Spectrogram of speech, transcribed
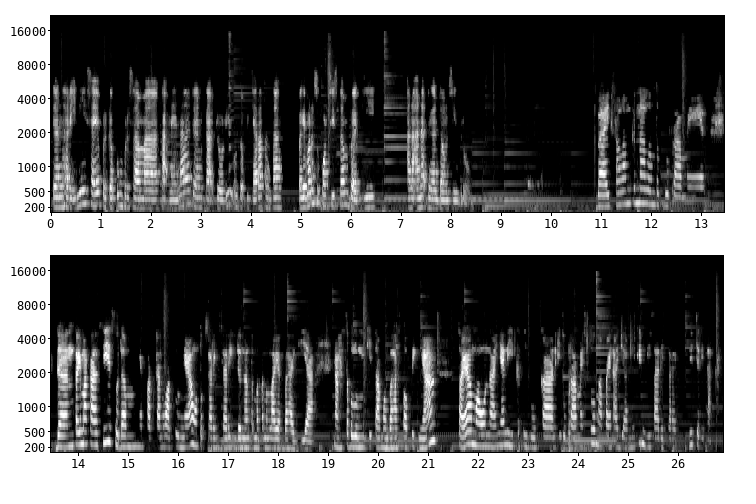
dan hari ini saya bergabung bersama Kak Nena dan Kak Dori untuk bicara tentang bagaimana support system bagi anak-anak dengan Down syndrome. Baik, salam kenal untuk Bu Prames. Dan terima kasih sudah menyempatkan waktunya untuk sharing-sharing dengan teman-teman layar bahagia. Nah, sebelum kita membahas topiknya, saya mau nanya nih kesibukan Ibu Prames tuh ngapain aja? Mungkin bisa diceritakan.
